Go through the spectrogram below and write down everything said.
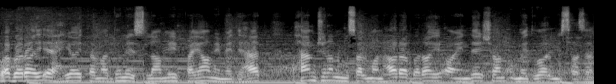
و برای احیای تمدن اسلامی پیامی می دهد همچنان مسلمان ها را برای آیندهشان امیدوار می سازد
